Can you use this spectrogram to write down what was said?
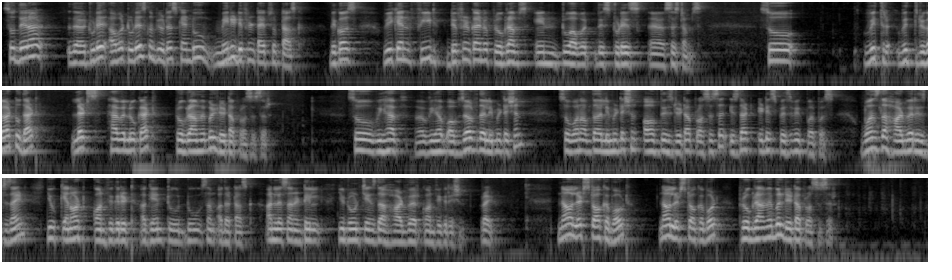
So there are the today our today's computers can do many different types of tasks because we can feed different kind of programs into our this today's uh, systems. So with with regard to that let's have a look at programmable data processor. So we have uh, we have observed the limitation. So one of the limitation of this data processor is that it is specific purpose once the hardware is designed you cannot configure it again to do some other task unless and until you don't change the hardware configuration right? Now let's talk about now let's talk about programmable data processor.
